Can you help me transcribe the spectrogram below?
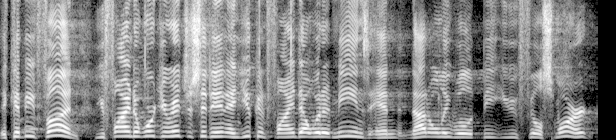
It can be fun. You find a word you're interested in and you can find out what it means. And not only will it be you feel smart,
